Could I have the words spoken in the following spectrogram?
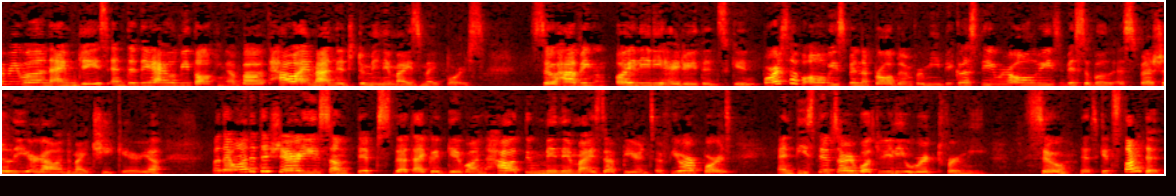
everyone, I'm Jase and today I will be talking about how I managed to minimize my pores. So having oily dehydrated skin, pores have always been a problem for me because they were always visible, especially around my cheek area. But I wanted to share you some tips that I could give on how to minimize the appearance of your pores and these tips are what really worked for me. So let's get started.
